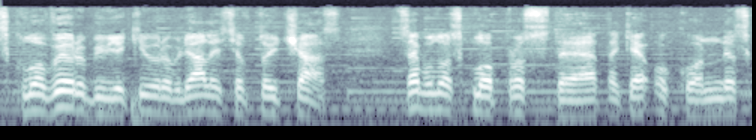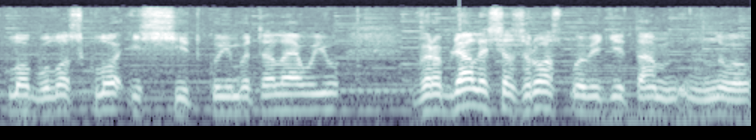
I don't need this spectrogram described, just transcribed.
скловиробів, які вироблялися в той час. Це було скло просте, таке оконне скло, було скло із сіткою металевою. Вироблялися з розповіді там ну,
